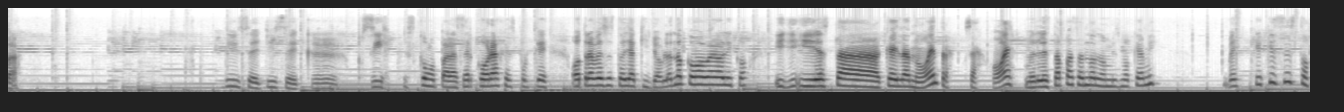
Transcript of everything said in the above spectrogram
Va. Dice, dice que pues sí, es como para hacer corajes porque otra vez estoy aquí yo hablando como Verólico y, y esta Keila no entra. O sea, joder, me le está pasando lo mismo que a mí. Ve, ¿qué, qué es esto?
